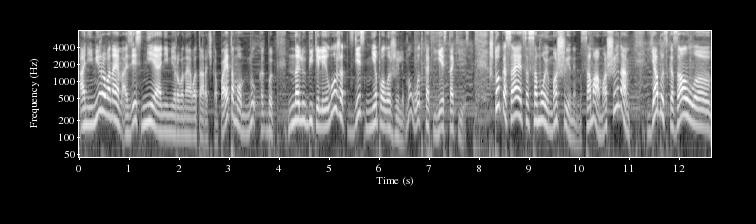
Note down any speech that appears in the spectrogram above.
анимированная, а здесь не анимированная аватарочка. Поэтому, ну, как бы на любителей ложат здесь не положили. Ну вот, как есть, так есть. Что касается самой машины. Сама машина, я бы сказал, э,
